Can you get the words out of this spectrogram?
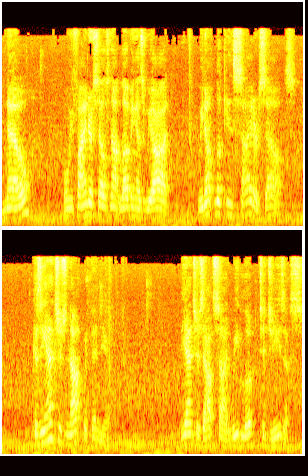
No. When we find ourselves not loving as we ought, we don't look inside ourselves. Because the answer is not within you. The answer is outside. We look to Jesus.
